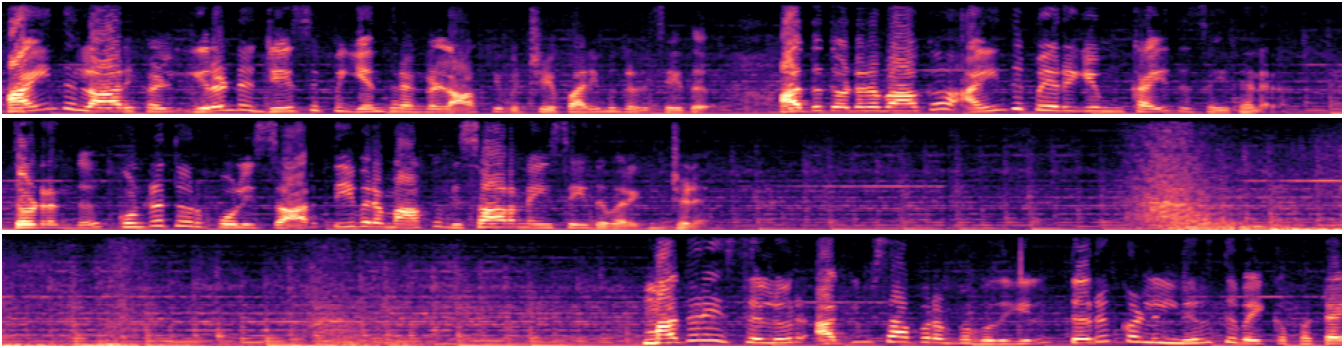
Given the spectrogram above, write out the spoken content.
ஐந்து லாரிகள் இரண்டு ஜேசிபி இயந்திரங்கள் ஆகியவற்றை பறிமுதல் செய்து அது தொடர்பாக ஐந்து பேரையும் கைது செய்தனர். தொடர்ந்து குன்றத்தூர் போலீசார் தீவிரமாக விசாரணை செய்து வருகின்றனர். மதுரை செல்லூர் அகிம்சாபுரம் பகுதியில் தெருக்களில் நிறுத்தி வைக்கப்பட்ட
